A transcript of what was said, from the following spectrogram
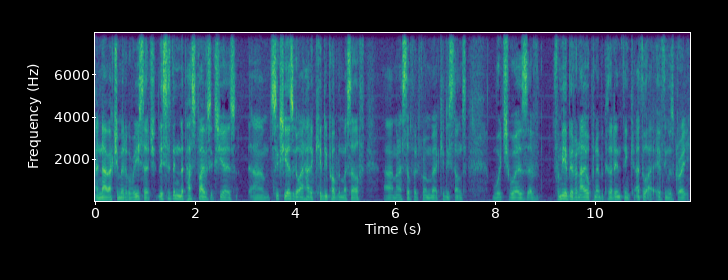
and now Action Medical Research. This has been in the past five or six years. Um, six years ago, I had a kidney problem myself, um, and I suffered from uh, kidney stones, which was a, for me a bit of an eye opener because I didn't think I thought everything was great,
